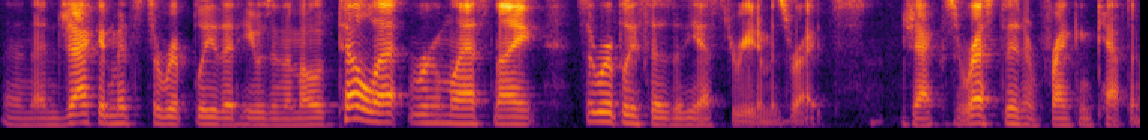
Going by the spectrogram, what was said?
and then Jack admits to Ripley that he was in the motel room last night. So Ripley says that he has to read him his rights. Jack is arrested, and Frank and Captain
